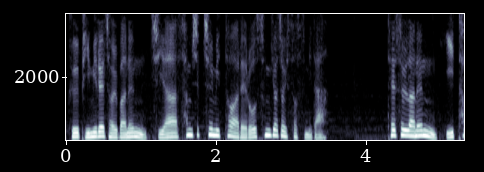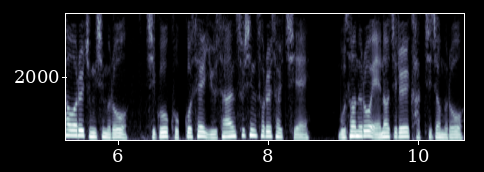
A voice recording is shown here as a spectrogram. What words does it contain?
그 비밀의 절반은 지하 37m 아래로 숨겨져 있었습니다. 테슬라는 이 타워를 중심으로 지구 곳곳에 유사한 수신소를 설치해 무선으로 에너지를 각 지점으로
